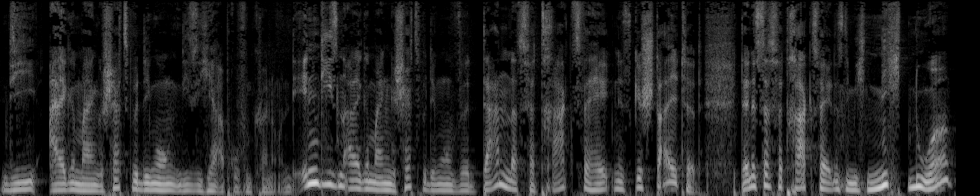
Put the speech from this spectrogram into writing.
die allgemeinen Geschäftsbedingungen, die Sie hier abrufen können. Und in diesen allgemeinen Geschäftsbedingungen wird dann das Vertragsverhältnis gestaltet. Denn ist das Vertragsverhältnis nämlich nicht nur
